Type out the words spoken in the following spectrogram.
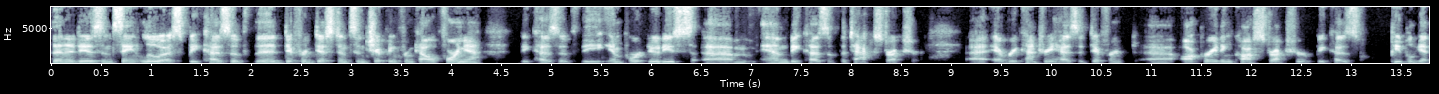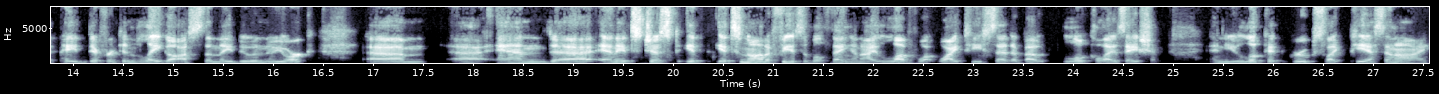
than it is in St. Louis because of the different distance in shipping from California, because of the import duties, um, and because of the tax structure. Uh, every country has a different uh, operating cost structure because people get paid different in Lagos than they do in New York. Um, uh, and uh, and it's just it it's not a feasible thing. And I love what YT said about localization and you look at groups like PSNI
